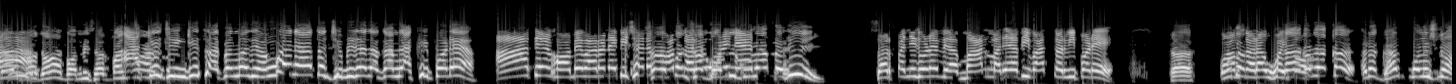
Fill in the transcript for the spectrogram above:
જો, હા. જો આ ગામની સરપંચ આખી જિંદગી સરપંચમાં રહેવું હોય ને તો જીબડીને લગામ રાખવી પડે. આ તે હોમે વાળાને બી છે ને સરપંચ કરવું હોય ને. જોડે માન મર્યાદાથી વાત કરવી પડે. કોમ હોય તો. અને ઘર પોલીસ નો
